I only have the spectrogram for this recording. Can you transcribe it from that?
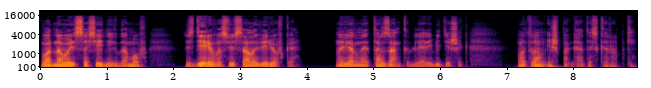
У одного из соседних домов с дерева свисала веревка. Наверное, тарзанка для ребятишек. Вот вам и шпагат из коробки.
